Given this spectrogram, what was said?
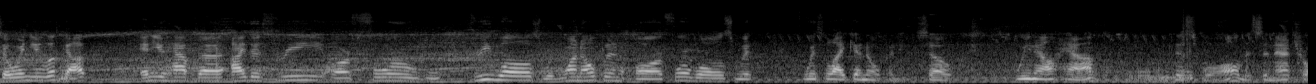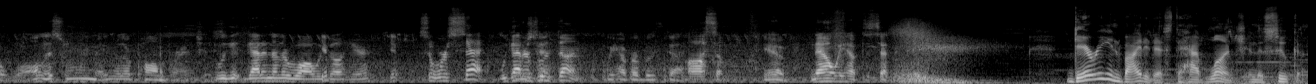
So when you look up, and you have uh, either three or four, three walls with one open, or four walls with with like an opening. So we now have this wall. This is a natural wall. This one we made with our palm branches. We got another wall we Yep. built here. Yep. So we're set. We got We're our set. booth done. We have our booth done. Awesome. Yeah. Now we have to set the table. Gary invited us to have lunch in the sukkah.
